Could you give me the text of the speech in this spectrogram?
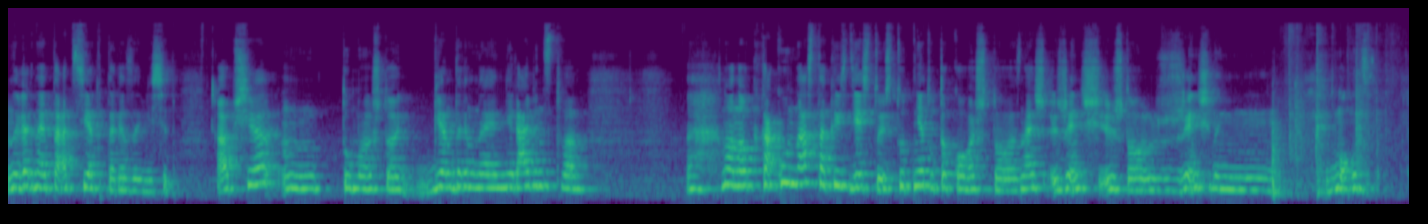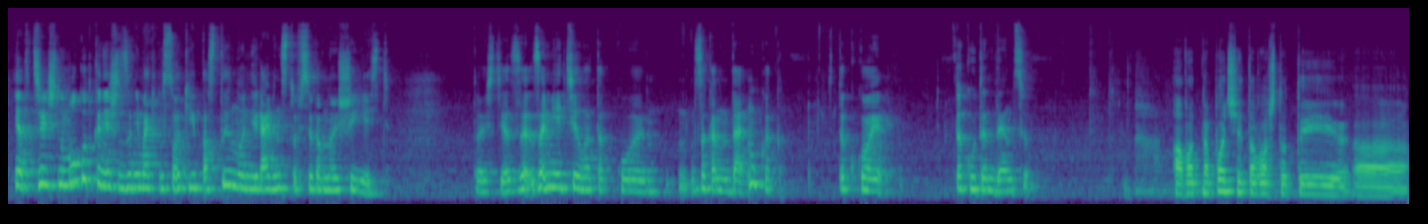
наверное, это от сектора зависит. А вообще, думаю, что гендерное неравенство ну, оно как у нас, так и здесь. То есть тут нету такого, что, знаешь, женщ... что женщины могут нет, женщины могут, конечно, занимать высокие посты, но неравенство все равно еще есть. То есть я заметила такую законодательную, ну как, такой, такую тенденцию. А вот на почве того, что ты э,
